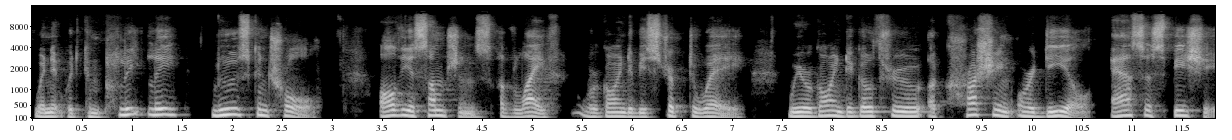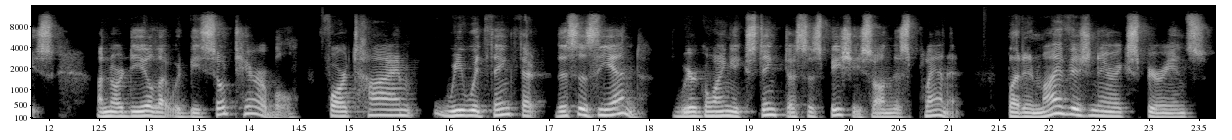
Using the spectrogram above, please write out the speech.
when it would completely lose control. All the assumptions of life were going to be stripped away. We were going to go through a crushing ordeal as a species, an ordeal that would be so terrible for a time, we would think that this is the end. We're going extinct as a species on this planet. But in my visionary experience,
